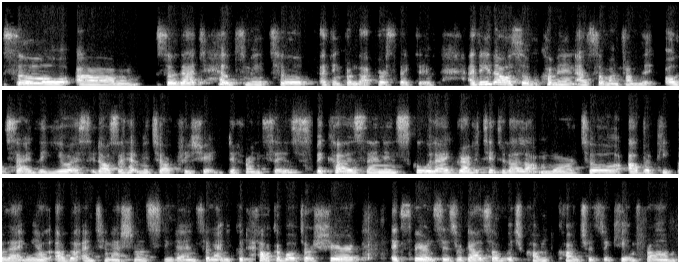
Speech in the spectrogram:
So um, so that helps me to, I think, from that perspective. I think it also coming in as someone from the outside the US, it also helped me to appreciate differences because then in school I gravitated a lot more to other people like me, other international students, and we could talk about our shared experiences regardless of which com- countries we came from.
